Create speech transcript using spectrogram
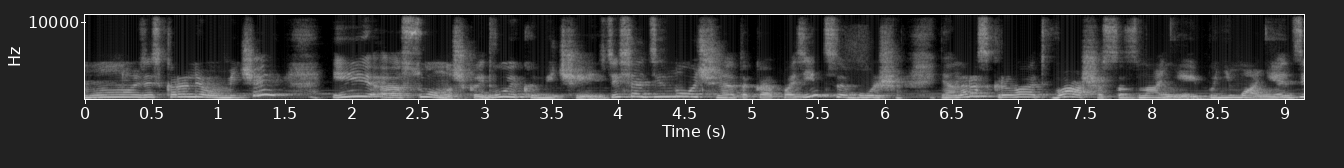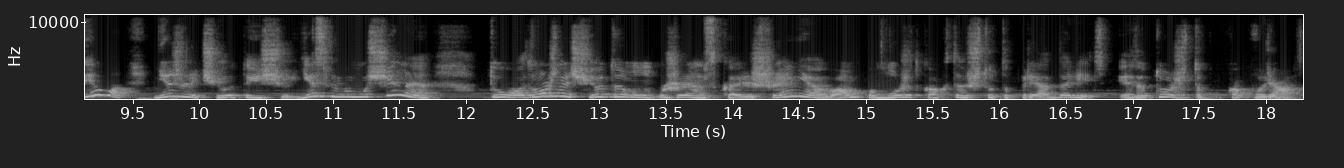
Ну, здесь королева мечей и э, солнышко, и двойка мечей. Здесь одиночная такая позиция больше, и она раскрывает ваше сознание и понимание дела, нежели чье-то еще. Если вы мужчина, то, возможно, чье-то женское решение вам поможет как-то что-то преодолеть. Это тоже такой, как вариант.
